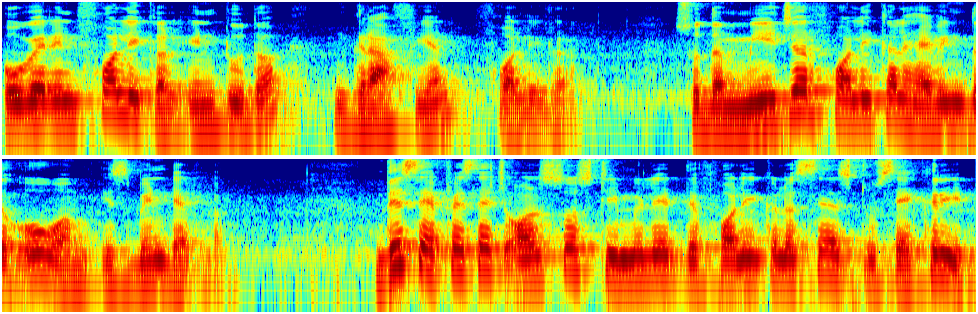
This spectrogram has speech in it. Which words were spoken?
ovarian follicle into the Graafian follicle. So the major follicle having the ovum is being developed. This FSH also stimulates the follicular cells to secrete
